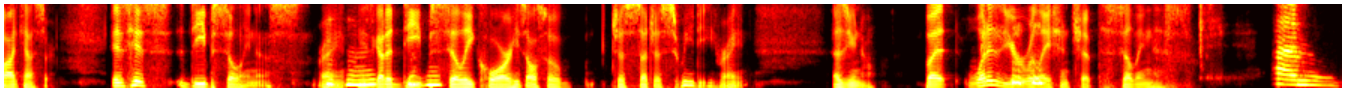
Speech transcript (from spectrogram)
podcaster. Is his deep silliness, right? Mhm, He's got a deep, mhm. silly core. He's also just such a sweetie, right? As you know. But what is your relationship to silliness? Um,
